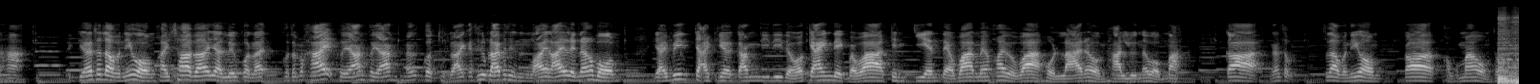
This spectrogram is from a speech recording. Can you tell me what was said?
นะฮะ เดี๋ยวสำหรับวันนี้ผมใครชอบแล้วอย่าลืมกดไลค์กดซับสไครกดยังกดยังแล้วก็กดถูกไลค์กระทืบไลค์ไปถึง100ไลค์เลยนะครับผมอย่าพี่จ่ายเกี่ยวกับกรรมดีๆเดี๋ยวว่าแกล้งเด็กแบบว่าเกรียนๆแต่ว่าไม่ค่อยแบบว่าโหดร้ายนะผมทานลุ้นนะผมอะก็งั้นสำสำหรับวันนี้ผมก็ขอบคุณมากผมสำหรับ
